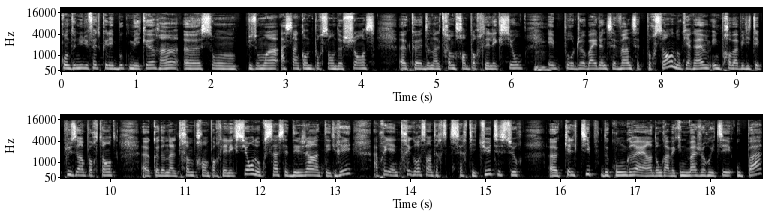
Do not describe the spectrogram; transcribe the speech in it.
compte tenu du fait que les bookmakers hein, euh, sont plus ou moins à 50% de chances euh, que Donald Trump remporte l'élection mhm. et pour Joe Biden c'est 27%. Donc il y a quand même une probabilité plus importante que Donald Trump remporte l'élection. Donc ça c'est déjà intégré. Après il y a une très grosse incertitude, c'est sur quel type de congrès, hein, donc avec une majorité ou pas.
